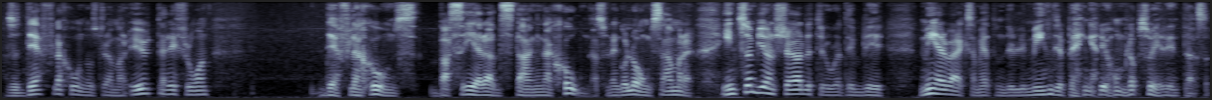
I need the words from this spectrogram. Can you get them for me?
alltså deflation, de strömmar ut därifrån deflations baserad stagnation, alltså den går långsammare. Inte som Björn Söder tror att det blir mer verksamhet om det blir mindre pengar i omlopp, så är det inte alltså.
